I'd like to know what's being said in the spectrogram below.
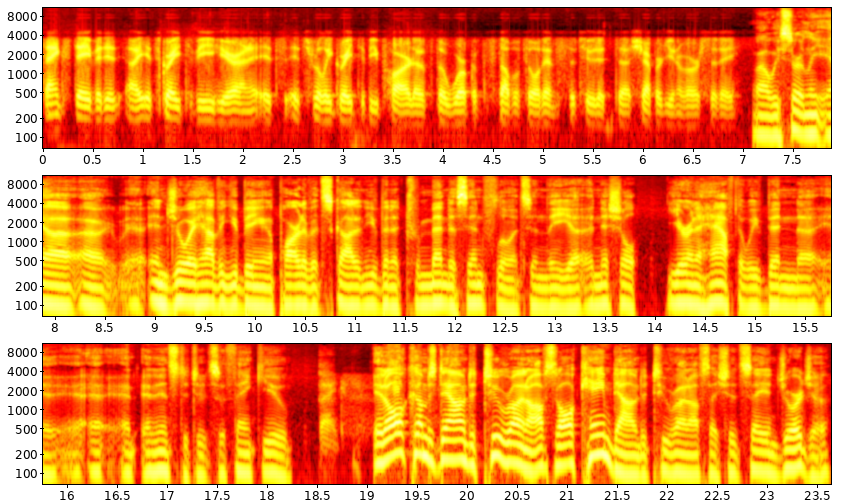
Thanks, David. It, uh, it's great to be here, and it's it's really great to be part of the work of the Stubblefield Institute at uh, Shepherd University. Well, we certainly uh, uh enjoy having you being a part of it, Scott, and you've been a tremendous influence in the uh, initial year and a half that we've been uh, an, an institute. So, thank you. Thanks. It all comes down to two runoffs. It all came down to two runoffs, I should say, in Georgia.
